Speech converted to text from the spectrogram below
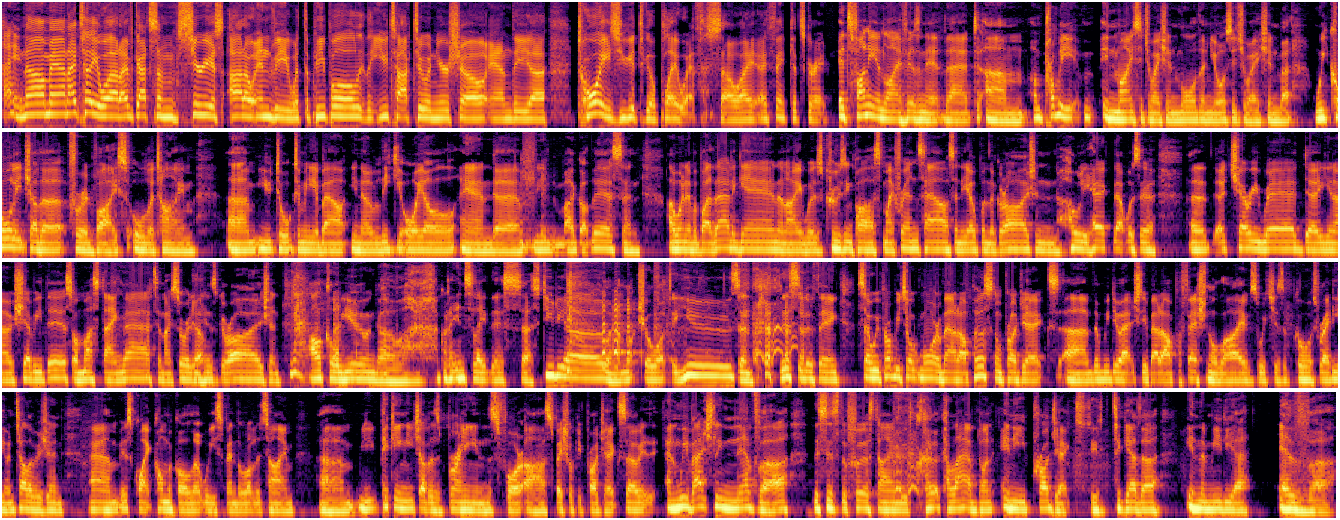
nice. No, man, I tell you what, I've got some serious auto envy with the people that you talk to in your show and the uh, toys you get to go play with. So I, I, think it's great. It's funny in life, isn't it? That um, I'm probably in my situation more than your situation, but we call each other for advice all the time. Um, you talk to me about, you know, leaky oil and uh, I got this and I won't ever buy that again. And I was cruising past my friend's house and he opened the garage and holy heck, that was a, a, a cherry red, uh, you know, Chevy this or Mustang that. And I saw it yep. in his garage and I'll call you and go, I've got to insulate this uh, studio and I'm not sure what to use and this sort of thing. So we probably talk more about our personal projects um, than we do actually about our professional lives, which is, of course, radio and television um, it's quite comical that we spend a lot of time um, picking each other's brains for our specialty projects. So, it, and we've actually never. This is the first time we've co- collabed on any project together in the media ever.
